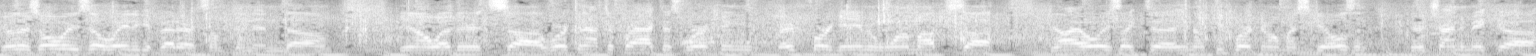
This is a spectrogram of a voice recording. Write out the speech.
you know, there's always a way to get better at something. And um, you know, whether it's uh, working after practice, working right before a game and warm-ups, uh, you know, I always like to you know keep working on my skills and you know trying to make uh,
